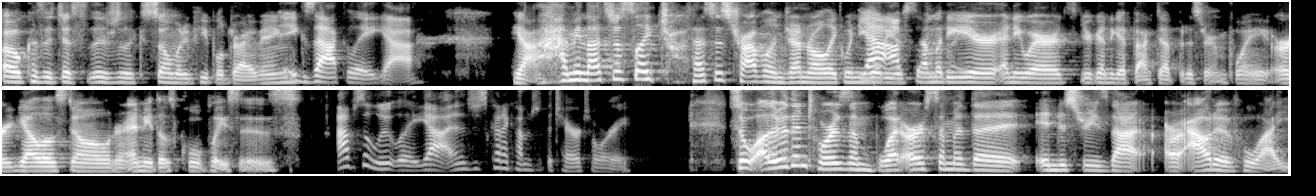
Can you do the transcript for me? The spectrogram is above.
Oh, because it just there's like so many people driving. Exactly. Yeah. Yeah, I mean that's just like that's just travel in general. Like when you yeah, go to Yosemite absolutely. or anywhere, it's you're gonna get backed up at a certain point, or Yellowstone or any of those cool places. Absolutely, yeah, and it just kind of comes with the territory. So, other than tourism, what are some of the industries that are out of Hawaii?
